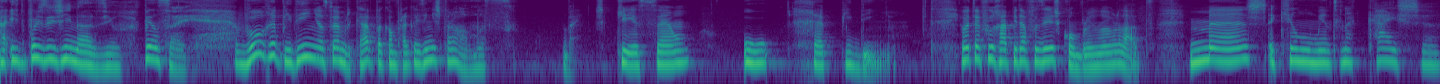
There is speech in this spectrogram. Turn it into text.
Ah, e depois do ginásio, pensei, vou rapidinho ao supermercado para comprar coisinhas para o almoço. Bem, esqueçam o rapidinho. Eu até fui rápida a fazer as compras, na verdade, mas aquele momento na caixa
